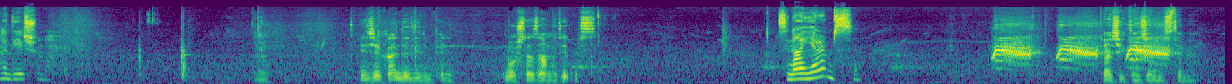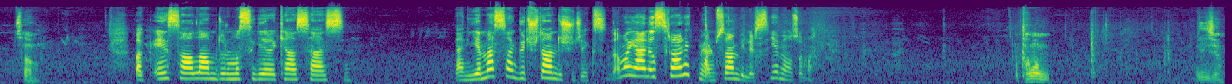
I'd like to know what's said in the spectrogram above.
Hadi ye şunu. Yiyecek halde değilim Pelin. Boşuna zahmet etmişsin. Sinan yer misin? Gerçekten canım istemiyor. Sağ ol. Bak en sağlam durması gereken sensin. Yani yemezsen güçten düşeceksin. Ama yani ısrar etmiyorum. Sen bilirsin. Yeme o zaman. Tamam. Yiyeceğim.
